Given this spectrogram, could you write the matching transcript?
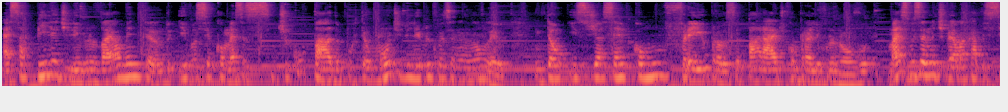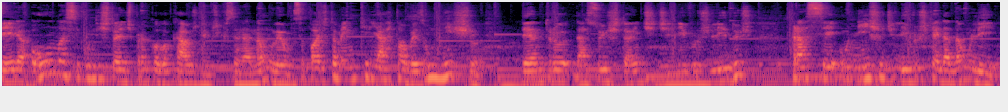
essa pilha de livro vai aumentando e você começa a se sentir culpado por ter um monte de livro que você ainda não leu. Então isso já serve como um freio para você parar de comprar livro novo. Mas se você não tiver uma cabeceira ou uma segunda estante para colocar os livros que você ainda não leu, você pode também criar talvez um nicho dentro da sua estante de livros lidos para ser o nicho de livros que ainda não li,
